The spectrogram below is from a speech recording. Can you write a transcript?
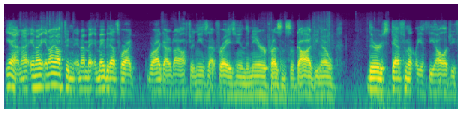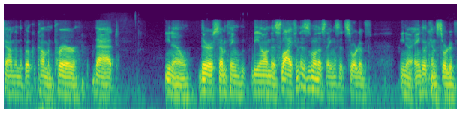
yeah, and I and I and I often and I maybe that's where I where I got it, I often use that phrase, you know, the near presence of God. You know, there's definitely a theology found in the Book of Common Prayer that, you know, there is something beyond this life. And this is one of those things that sort of, you know, Anglicans sort of,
